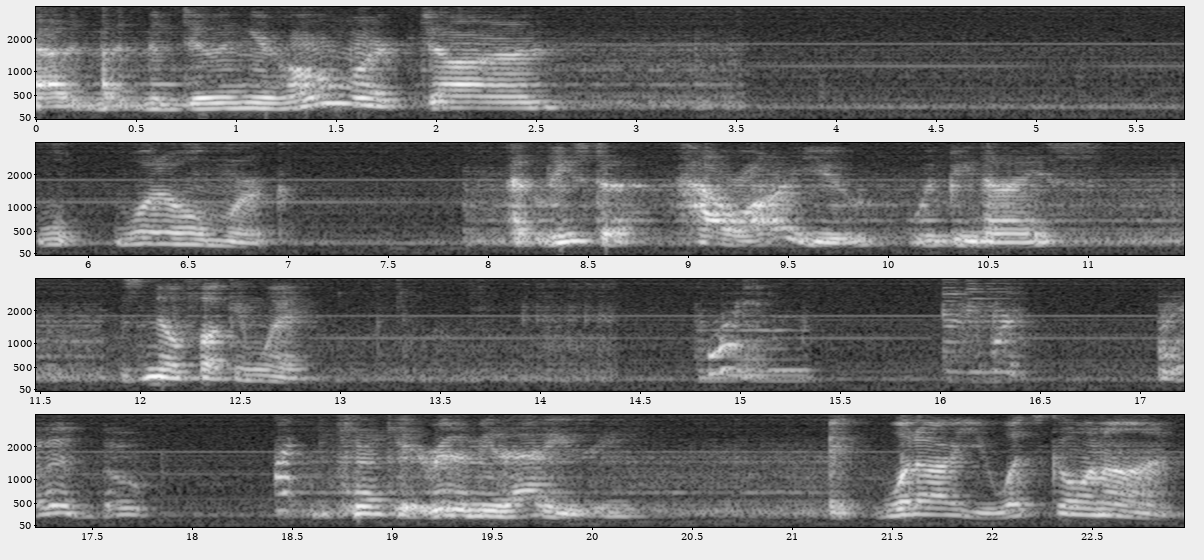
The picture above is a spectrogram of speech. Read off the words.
Haven't been doing your homework, John. W- what homework? At least a how are you would be nice. There's no fucking way. What? You can't get rid of me that easy. Hey, what are you? What's going on?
